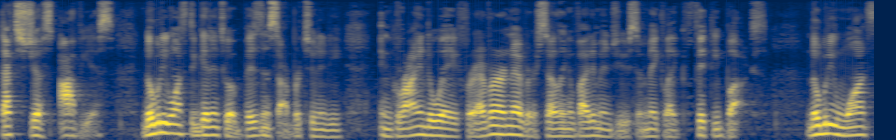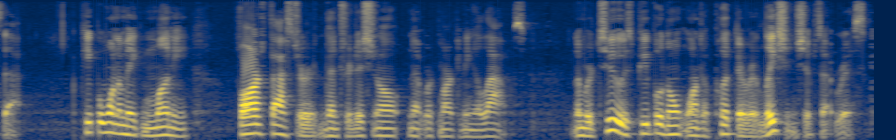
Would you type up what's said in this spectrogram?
That's just obvious. Nobody wants to get into a business opportunity and grind away forever and ever selling a vitamin juice and make like 50 bucks. Nobody wants that. People want to make money far faster than traditional network marketing allows. Number two is people don't want to put their relationships at risk.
